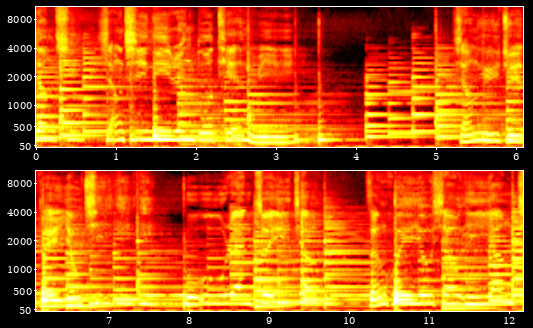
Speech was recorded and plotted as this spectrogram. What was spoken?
想起？想起你仍多甜蜜。相遇绝对有奇意，不然嘴角怎会有笑意扬起？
